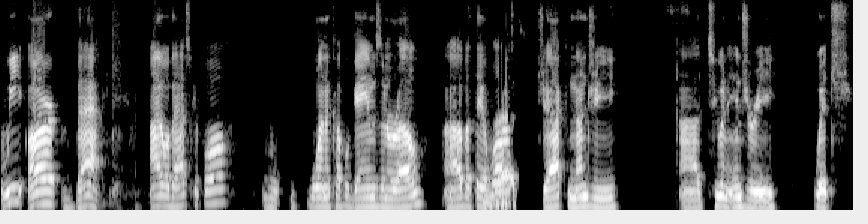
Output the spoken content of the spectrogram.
we are back. Iowa basketball won a couple games in a row, uh, but they Congrats. lost Jack Nunge uh, to an injury, which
